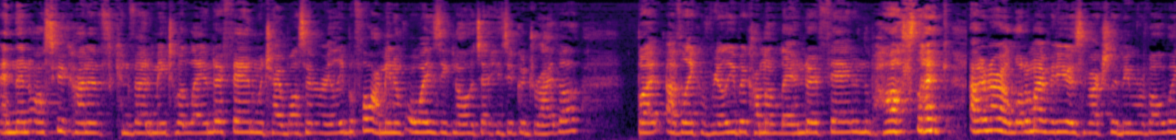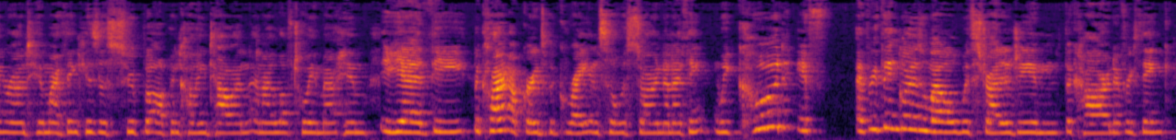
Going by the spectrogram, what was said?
And then Oscar kind of converted me to a Lando fan, which I wasn't really before. I mean, I've always acknowledged that he's a good driver, but I've like really become a Lando fan in the past. Like, I don't know, a lot of my videos have actually been revolving around him. I think he's a super up and coming talent and I love talking about him. Yeah, the McLaren upgrades were great in Silverstone, and I think we could, if everything goes well with strategy and the car and everything,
